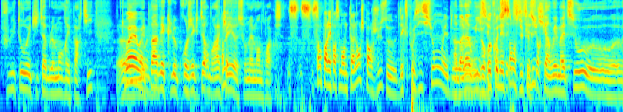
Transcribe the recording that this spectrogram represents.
plutôt équitablement réparti. Euh, Ouais, ouais, mais ouais. pas avec le projecteur braqué Non, euh, sur le même endroit. quoi. Sans parler forcément de talent, je parle juste de- d'exposition et de, ah bah là oui, de c'est reconnaissance du C'est public. sûr qu'un Uematsu, euh, Ouais.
